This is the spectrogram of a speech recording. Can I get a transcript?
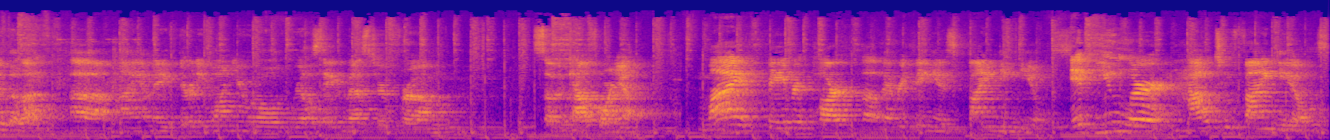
Um, I am a 31-year-old real estate investor from Southern California. My favorite part of everything is finding deals. If you learn how to find deals,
